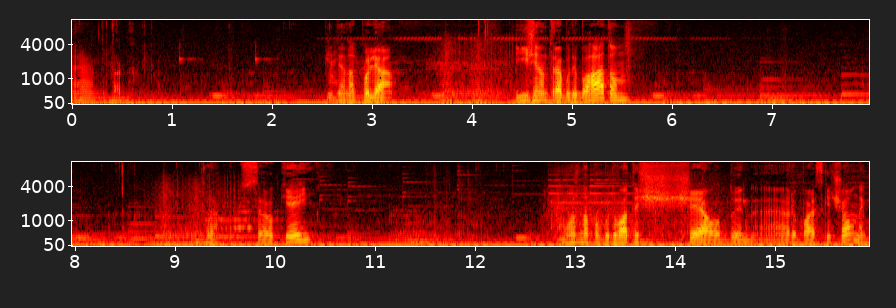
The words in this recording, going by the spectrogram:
Е, не так. Піде на поля. Їжі нам треба буде багато. Так, тут все окей. Можна побудувати ще один е, рибальський човник.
